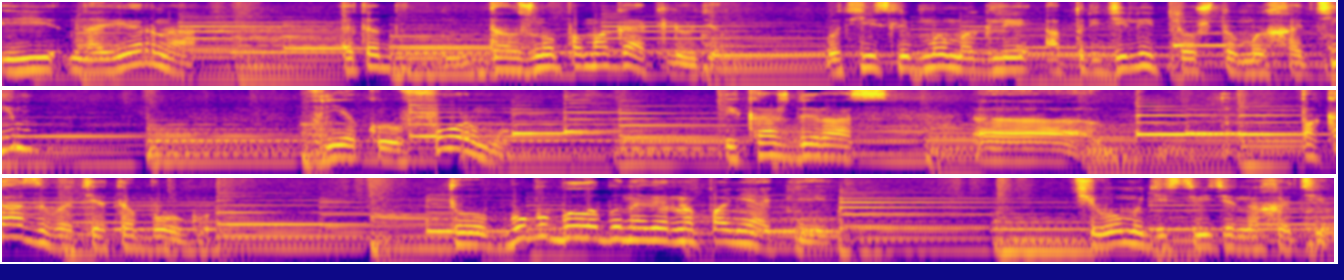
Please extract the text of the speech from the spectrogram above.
И, наверное, это должно помогать людям. Вот если бы мы могли определить то, что мы хотим, в некую форму, и каждый раз э, показывать это Богу, то Богу было бы, наверное, понятнее, чего мы действительно хотим.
